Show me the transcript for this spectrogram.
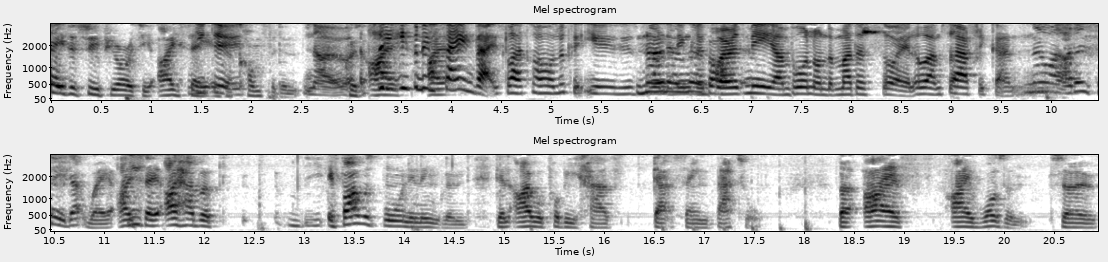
say it's a superiority. I say You it's a confidence. No, see, I- even in I- saying that, it's like, oh, look at you, who's No, born no, in England, but- whereas me, I'm born on the mother's soil. Oh, I'm so African. No, I, I don't say it that way. I say I have a. If I was born in England, then I would probably have that same battle, but I've I wasn't. So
